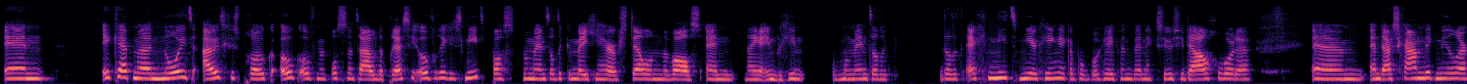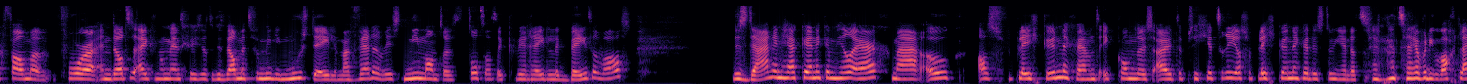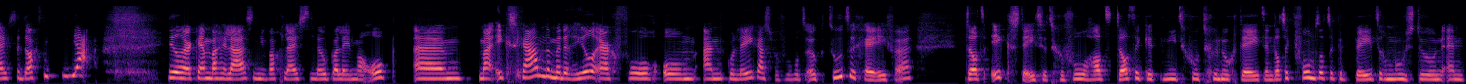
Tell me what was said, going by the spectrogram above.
En ik heb me nooit uitgesproken, ook over mijn postnatale depressie. Overigens niet. Pas op het moment dat ik een beetje herstellende was. En nou ja, in het begin, op het moment dat ik dat het echt niet meer ging. Ik heb op een gegeven moment ben ik suicidaal geworden. Um, en daar schaamde ik me heel erg van me voor. En dat is eigenlijk het moment geweest dat ik het wel met familie moest delen. Maar verder wist niemand het totdat ik weer redelijk beter was. Dus daarin herken ik hem heel erg, maar ook als verpleegkundige. Want ik kom dus uit de psychiatrie als verpleegkundige. Dus toen je dat net zei over die wachtlijsten, dacht ik ja, heel herkenbaar helaas. En die wachtlijsten lopen alleen maar op. Ehm, maar ik schaamde me er heel erg voor om aan collega's bijvoorbeeld ook toe te geven dat ik steeds het gevoel had dat ik het niet goed genoeg deed. En dat ik vond dat ik het beter moest doen. En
